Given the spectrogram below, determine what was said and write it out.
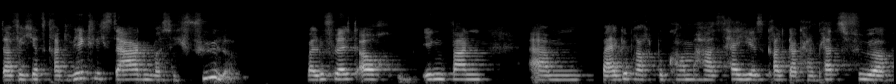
Darf ich jetzt gerade wirklich sagen, was ich fühle? Weil du vielleicht auch irgendwann ähm, beigebracht bekommen hast, hey, hier ist gerade gar kein Platz für,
